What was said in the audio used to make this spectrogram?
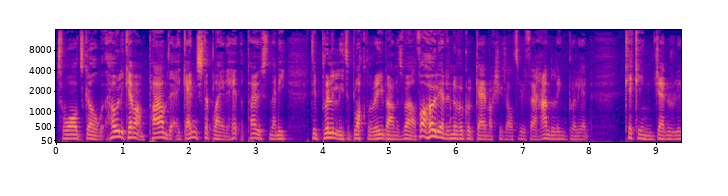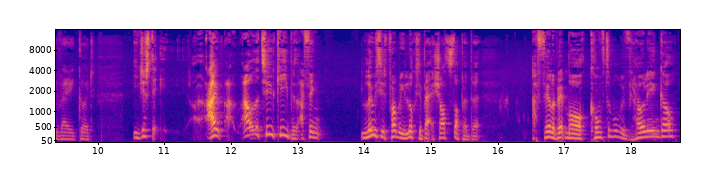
towards goal. Holy came out and palmed it against the player It hit the post, and then he did brilliantly to block the rebound as well. I thought Holy had another good game actually. Well, to be fair, handling brilliant, kicking generally very good. He just, I out of the two keepers, I think Lewis has probably looked a better shot stopper, but I feel a bit more comfortable with Holy in goal.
